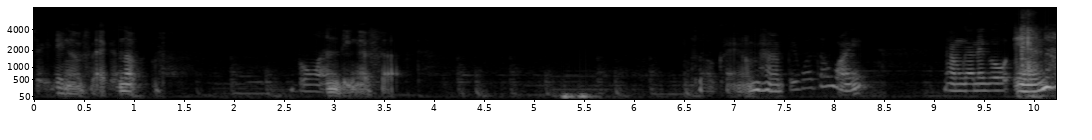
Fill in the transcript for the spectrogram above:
shading effect and the blending effect. So, okay, I'm happy with the white. Now I'm to go in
